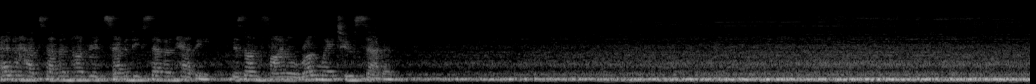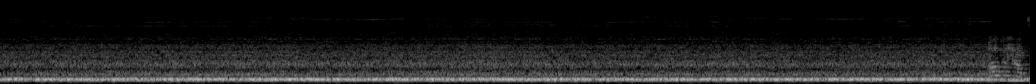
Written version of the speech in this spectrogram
Etihad 777 heavy, is on final runway 27. Etihad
